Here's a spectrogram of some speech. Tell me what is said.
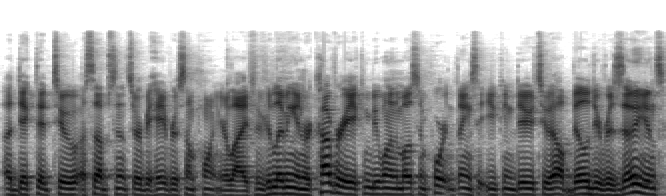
addicted to a substance or behavior at some point in your life. If you're living in recovery, it can be one of the most important things that you can do to help build your resilience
